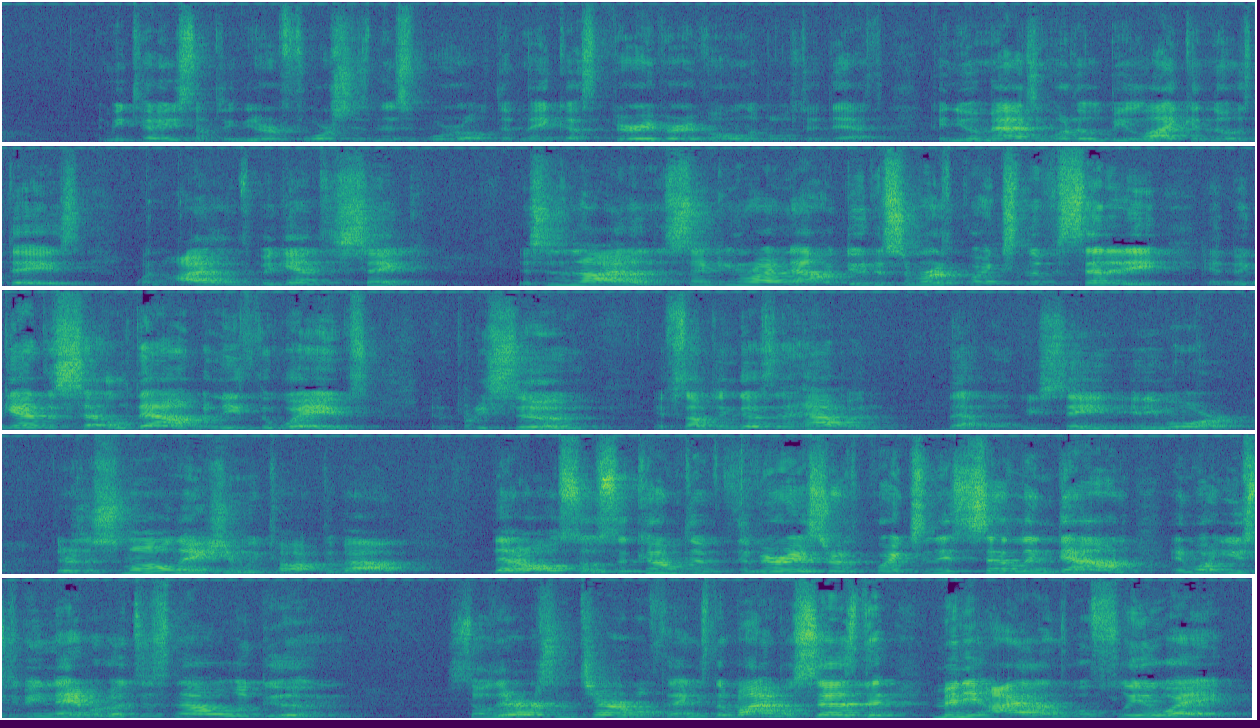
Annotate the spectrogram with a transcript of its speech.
Let me tell you something. There are forces in this world that make us very, very vulnerable to death. Can you imagine what it would be like in those days when islands began to sink? This is an island that's sinking right now. Due to some earthquakes in the vicinity, it began to settle down beneath the waves. And pretty soon, if something doesn't happen, that won't be seen anymore. There's a small nation we talked about that also succumbed to the various earthquakes, and it's settling down in what used to be neighborhoods is now a lagoon. So there are some terrible things. The Bible says that many islands will flee away.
